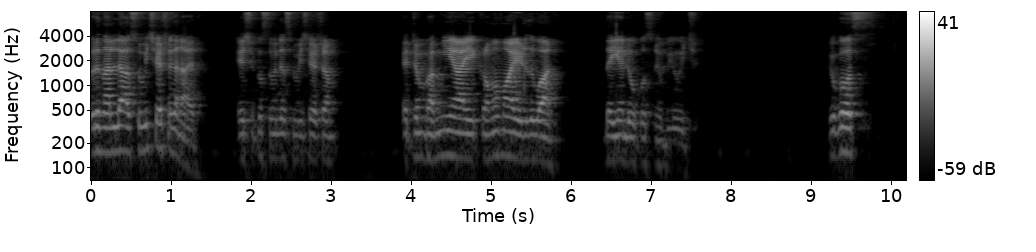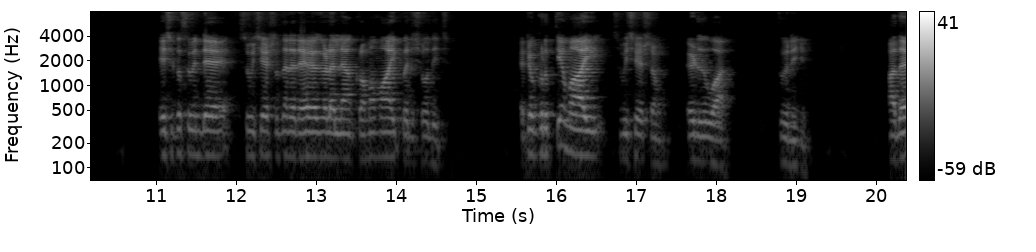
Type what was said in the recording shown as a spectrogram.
ഒരു നല്ല സുവിശേഷകനായിരുന്നു. യേശുക്രിസ്തുവിന്റെ സുവിശേഷം ഏറ്റവും ഭംഗിയായി ക്രമമായി എഴുതുവാൻ ദൈവം ലൂക്കോസിനെ ഉപയോഗിച്ചു. ലൂക്കോസ് യേശുക്രിസ്തുവിന്റെ സുവിശേഷത്തിന്റെ രേഖകളെല്ലാം ക്രമമായി പരിശോധിച്ച് ഏറ്റവും കൃത്യമായി സുവിശേഷം എഴുതുവാൻ തുനിഞ്ഞു അത്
